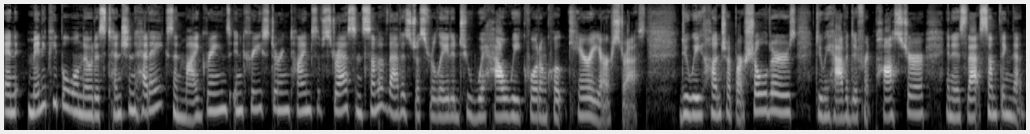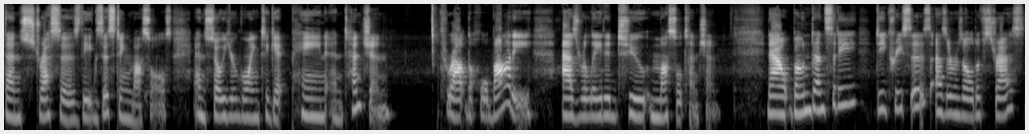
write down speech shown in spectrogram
And many people will notice tension headaches and migraines increase during times of stress. And some of that is just related to how we quote unquote carry our stress. Do we hunch up our shoulders? Do we have a different posture? And is that something that then stresses the existing muscles? And so you're going to get pain and tension throughout the whole body as related to muscle tension. Now, bone density decreases as a result of stress,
